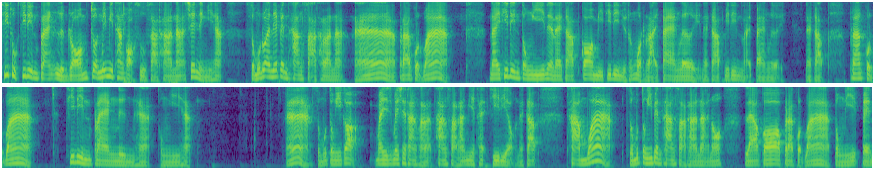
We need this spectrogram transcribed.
ที่ถูกที่ดินแปลงอื่นล้อม จนไม่มีทางออกสู่สาธารณะ เช่นอย่างนี้ฮะสมมุติว่าอันนี้เป็นทางสาธารณะอ่าปรากฏว่า ในที่ดินตรงนี้เนี่ยนะครับ ก็มีที่ดินอยู่ทั้งหมดหลายแปลงเลยนะครับ มีดินหลายแปลงเลยนะครับ ปรากฏว่าที่ดินแปลงหนึ่งฮะตรงนี้ฮะอ่าสมมุติตรงนี้ก็ไม่ไม่ใช่ทางสาธารณะทางสาธารณะมีทีเดียวนะครับ ถามว่าสมมุติตรงนี้เป็นทางสาธารณะเนาะแล้วก็ปรากฏว่าตรงนี้เป็น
